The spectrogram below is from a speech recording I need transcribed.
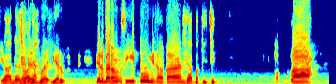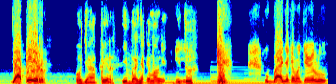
Nggak ada Nggak soalnya buat- biar biar bareng si itu misalkan. siapa Kicik? Lah, Japir. Oh Japir. Ih banyak emang itu Lu banyak emang cewek lu.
